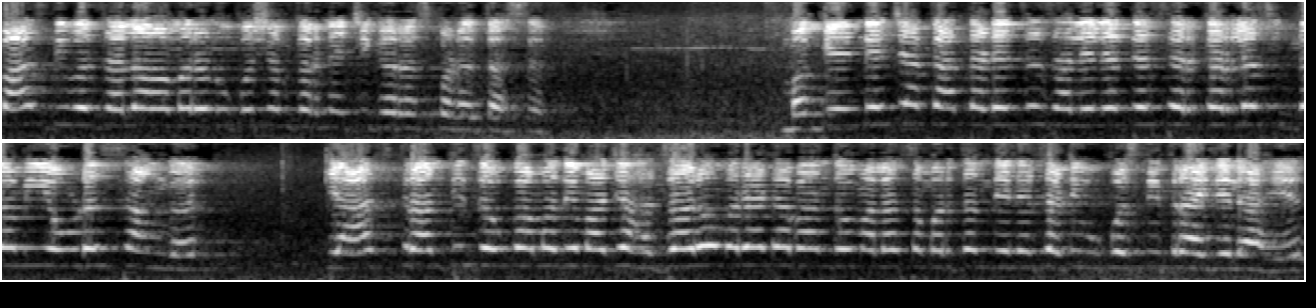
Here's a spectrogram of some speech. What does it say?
पाच दिवस झालं आमरण उपोषण करण्याची गरज पडत असत मग गेंड्याच्या कातड्याचं झालेल्या त्या सरकारला सुद्धा मी एवढंच सांगल की आज क्रांती चौकामध्ये माझे हजारो मराठा बांधव मला समर्थन देण्यासाठी उपस्थित राहिलेले आहेत.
